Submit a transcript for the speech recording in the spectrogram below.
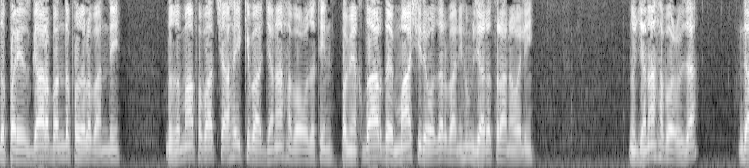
د پرهیزګار بنده په زړه باندې نو زما په بادشاهۍ کې به جناح بعودتین په مقدار د ماشي د وزر باندې هم زیارت رانولي نو جناح بعوزه دا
